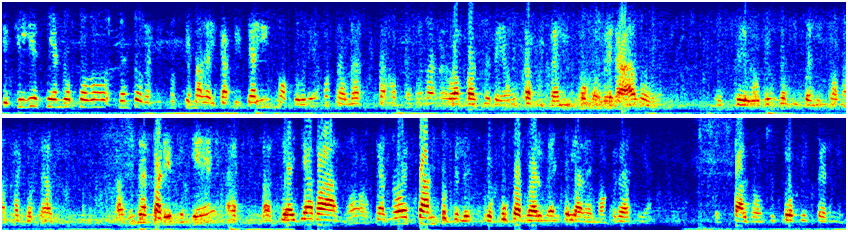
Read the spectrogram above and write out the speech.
que sigue siendo todo dentro del mismo esquema del capitalismo. Podríamos hablar que estamos en una nueva fase de un capitalismo moderado este, o de un capitalismo más acotado. A mí me parece que hacia allá va, ¿no? O sea, no es tanto que les preocupa realmente la democracia, salvo en sus propios términos.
